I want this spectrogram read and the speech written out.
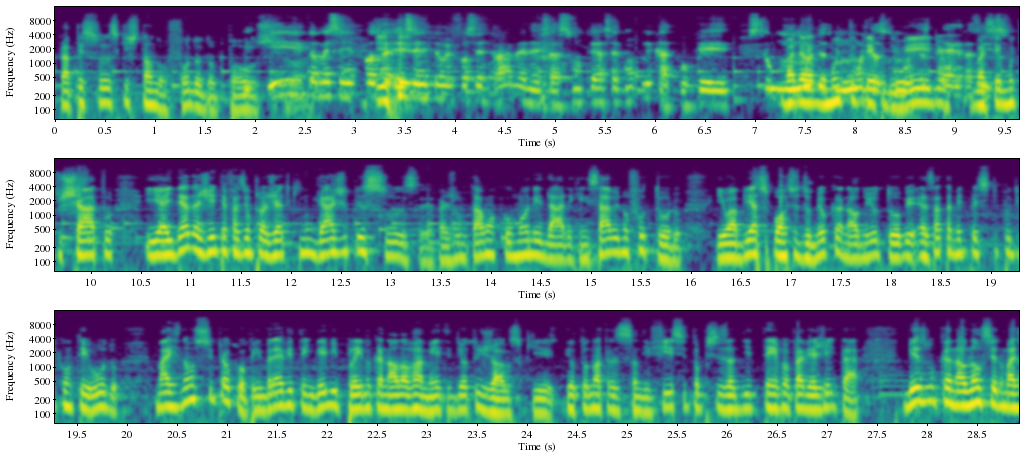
para pessoas que estão no fundo do poço. E, e também se a, gente fosse, e... se a gente também fosse entrar né, nesse assunto ia ser complicado, porque são vai muitas, muito muitas, tempo de vídeo, vai isso. ser muito chato. E a ideia da gente é fazer um projeto que engaje pessoas, né, para juntar uma comunidade, quem sabe no futuro. Eu abri as portas do meu canal no YouTube exatamente para esse tipo de conteúdo, mas não se preocupe, em breve tem gameplay no canal novamente de outros jogos, que eu estou numa transição difícil estou precisando de tempo para me ajeitar. Mesmo o canal não sendo mais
